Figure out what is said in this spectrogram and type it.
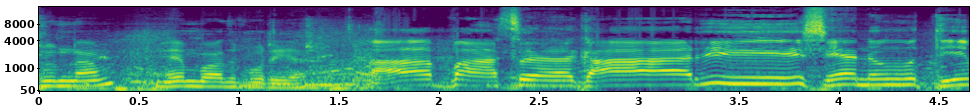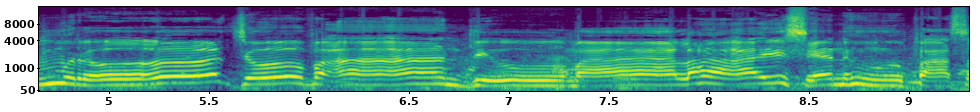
शुभ नाम एम बहादुर पुरिया बाँस घारी सानो तिम्रो जोबान दिउ मलाई सानो पास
